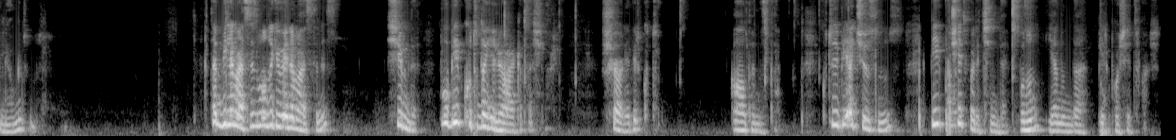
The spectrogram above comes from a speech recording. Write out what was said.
biliyor muydunuz? Tabi bilemezsiniz, buna da güvenemezsiniz. Şimdi bu bir kutuda geliyor arkadaşlar. Şöyle bir kutu aldığınızda. Kutuyu bir açıyorsunuz. Bir poşet var içinde. Bunun yanında bir poşet var.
